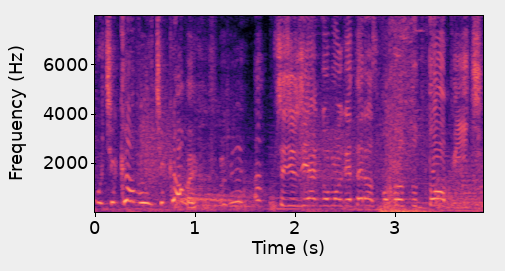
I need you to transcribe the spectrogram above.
Uciekamy, uciekamy. Przecież ja go mogę teraz po prostu dobić,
